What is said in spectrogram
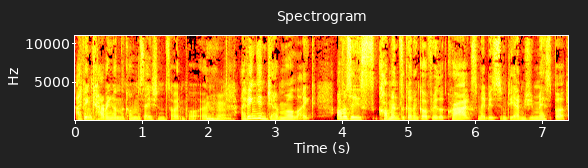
I think carrying on the conversation is so important. Mm-hmm. I think in general, like obviously comments are going to go through the cracks, maybe some DMs you miss, but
